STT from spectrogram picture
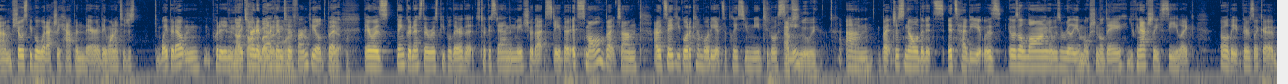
um, shows people what actually happened there. They wanted to just wipe it out and put it in, Not like turn it back it into farm field, but. Yeah. There was, thank goodness, there was people there that took a stand and made sure that stayed there. It's small, but um, I would say if you go to Cambodia, it's a place you need to go see Absolutely. um, but just know that it's it's heavy. It was it was a long, it was a really emotional day. You can actually see like, oh, they there's like a,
